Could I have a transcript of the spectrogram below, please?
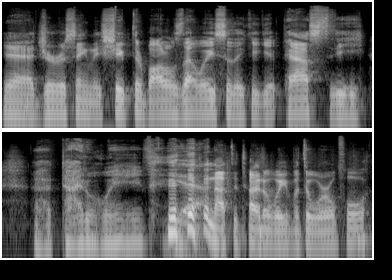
Yeah, Jura saying they shaped their bottles that way so they could get past the uh, tidal wave. Yeah. not the tidal wave, but the whirlpool.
